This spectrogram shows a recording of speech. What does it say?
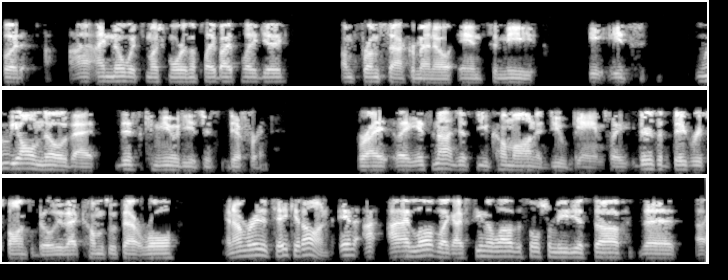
but I, I know it's much more than a play-by-play gig. I'm from Sacramento, and to me, it, it's we all know that this community is just different, right? Like it's not just you come on and do games. Like there's a big responsibility that comes with that role, and I'm ready to take it on. And I, I love like I've seen a lot of the social media stuff that I,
